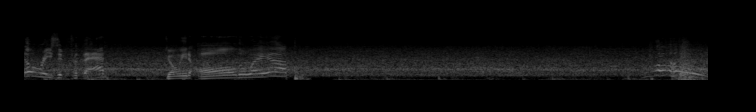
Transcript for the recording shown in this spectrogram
No reason for that. Going all the way up. Whoa!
